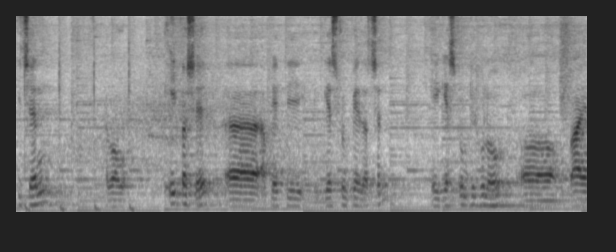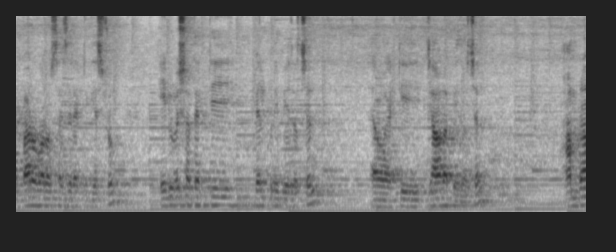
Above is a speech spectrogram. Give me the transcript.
কিচেন এবং এই পাশে আপনি একটি গেস্ট রুম পেয়ে যাচ্ছেন। এই গেস্ট রুমটি হলো প্রায় বারো বারো সাইজের একটি গেস্ট রুম এই রুমের সাথে একটি ব্যালকনি পেয়ে যাচ্ছেন এবং একটি জানালা পেয়ে যাচ্ছেন। আমরা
